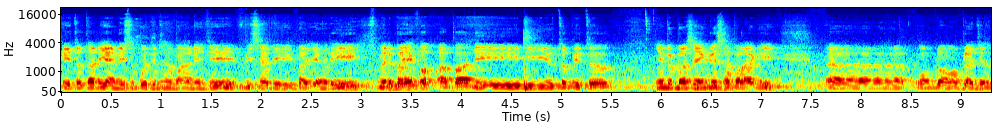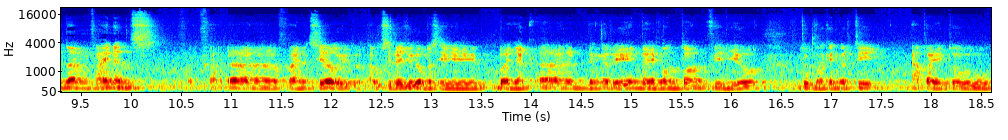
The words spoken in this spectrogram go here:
itu tadi yang disebutin sama Niki bisa dipelajari. Sebenarnya banyak kok apa di di YouTube itu yang berbahasa Inggris apalagi uh, mau mau belajar tentang finance fi- uh, financial gitu. Aku sendiri juga masih banyak uh, dengerin banyak nonton video untuk makin ngerti apa itu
